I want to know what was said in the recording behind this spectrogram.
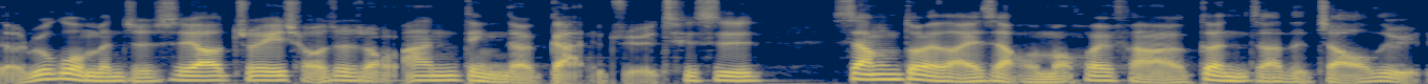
的。如果我们只是要追求这种安定的感觉，其实相对来讲，我们会反而更加的焦虑。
